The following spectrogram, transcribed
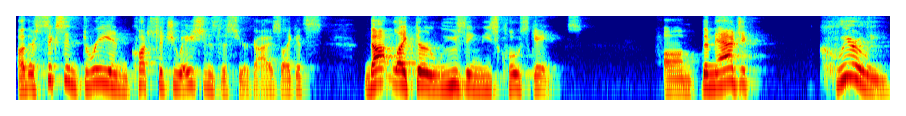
Uh, they're six and three in clutch situations this year, guys. Like it's not like they're losing these close games. Um, the Magic clearly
